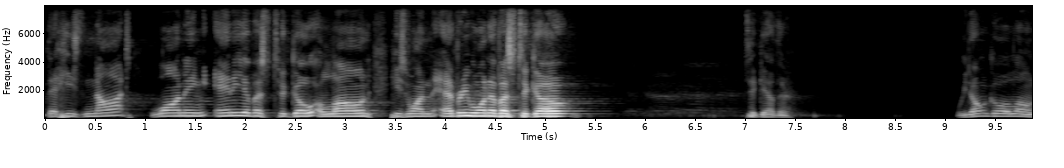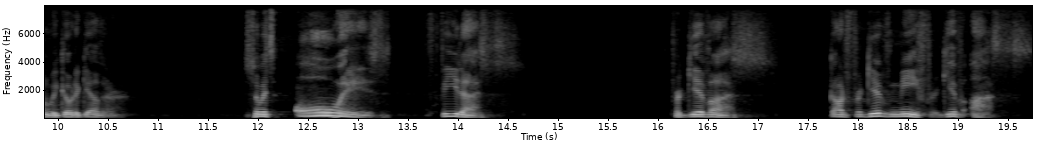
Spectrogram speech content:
that He's not wanting any of us to go alone. He's wanting every one of us to go together. We don't go alone, we go together. So it's always feed us, forgive us. God, forgive me, forgive us.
